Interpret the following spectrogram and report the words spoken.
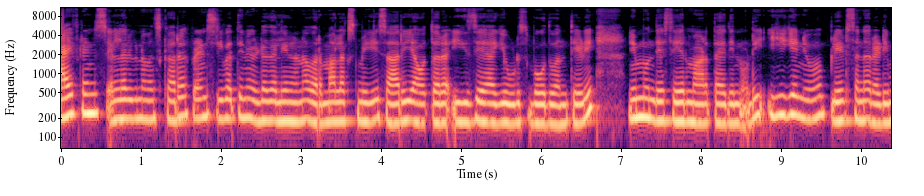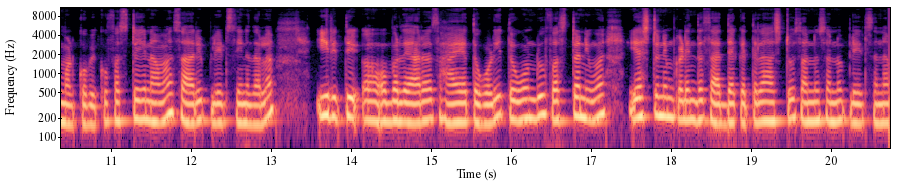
ಹಾಯ್ ಫ್ರೆಂಡ್ಸ್, ಎಲ್ಲರಿಗೂ ನಮಸ್ಕಾರ. ಫ್ರೆಂಡ್ಸ್, ಇವತ್ತಿನ ವಿಡಿಯೋದಲ್ಲಿ ನಾನು ವರಮಹಾಲಕ್ಷ್ಮಿಗೆ ಸಾರಿ ಯಾವ ಥರ ಈಸಿಯಾಗಿ ಉಡಿಸ್ಬೋದು ಅಂಥೇಳಿ ನಿಮ್ಮ ಮುಂದೆ ಸೇರ್ ಮಾಡ್ತಾ ಇದ್ದೀನಿ ನೋಡಿ. ಹೀಗೆ ನೀವು ಪ್ಲೇಟ್ಸನ್ನು ರೆಡಿ ಮಾಡ್ಕೋಬೇಕು. ಫಸ್ಟಿಗೆ ನಾವು ಸಾರಿ ಪ್ಲೇಟ್ಸ್ ಏನದಲ್ಲ, ಈ ರೀತಿ ಒಬ್ಬರದ್ದು ಯಾರ ಸಹಾಯ ತೊಗೊಳ್ಳಿ. ತೊಗೊಂಡು ಫಸ್ಟ್ ನೀವು ಎಷ್ಟು ನಿಮ್ಮ ಕಡೆಯಿಂದ ಸಾಧ್ಯ ಆಕೈತಲ್ಲ ಅಷ್ಟು ಸಣ್ಣ ಸಣ್ಣ ಪ್ಲೇಟ್ಸನ್ನು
